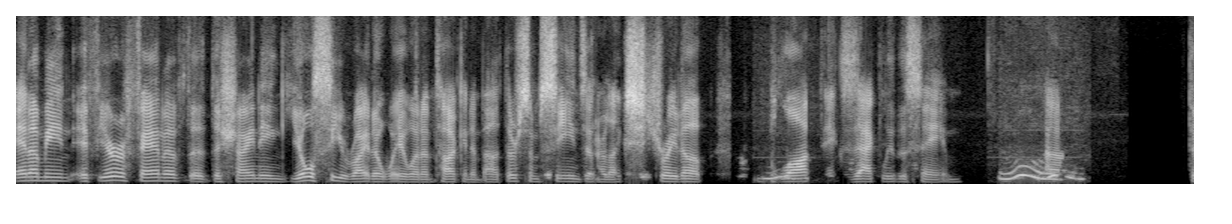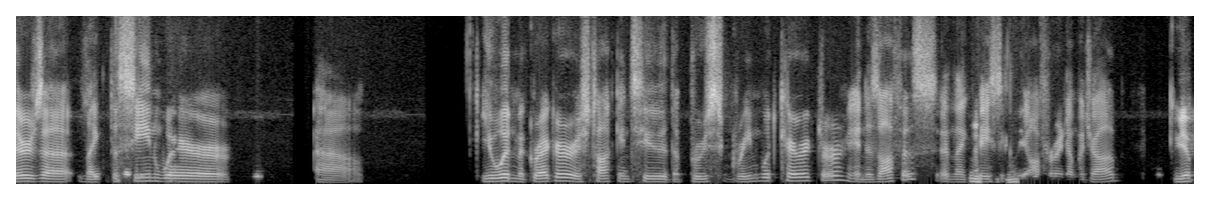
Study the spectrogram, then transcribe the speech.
And I mean, if you're a fan of the The Shining, you'll see right away what I'm talking about. There's some scenes that are like straight up blocked exactly the same. Uh, There's a like the scene where uh Ewan McGregor is talking to the Bruce Greenwood character in his office and like Mhm. basically offering him a job. Yep.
